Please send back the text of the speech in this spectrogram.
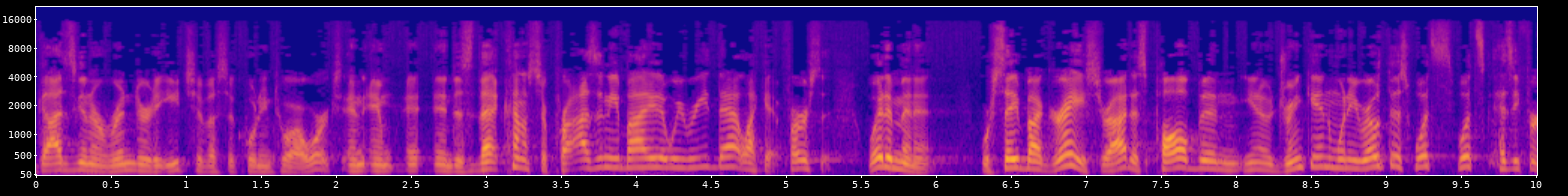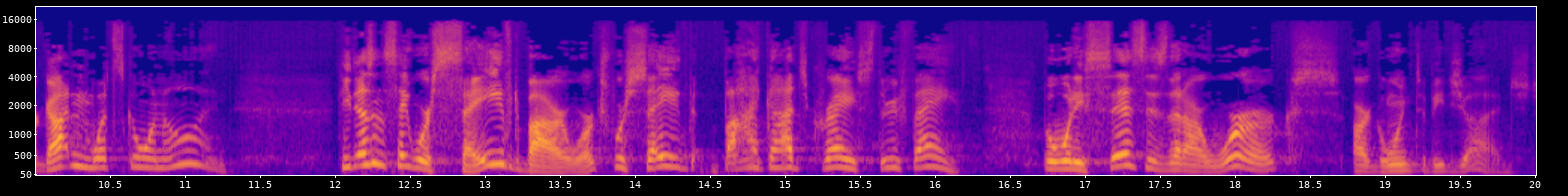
God's going to render to each of us according to our works. And, and, and does that kind of surprise anybody that we read that? Like at first, wait a minute, we're saved by grace, right? Has Paul been you know, drinking when he wrote this? What's, what's, has he forgotten what's going on? He doesn't say we're saved by our works, we're saved by God's grace through faith. But what he says is that our works are going to be judged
